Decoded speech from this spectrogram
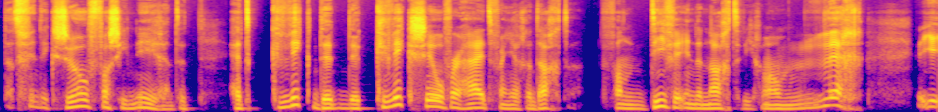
Dat vind ik zo fascinerend. Het, het de, de kwikzilverheid van je gedachten. Van dieven in de nacht die gewoon weg. Je,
